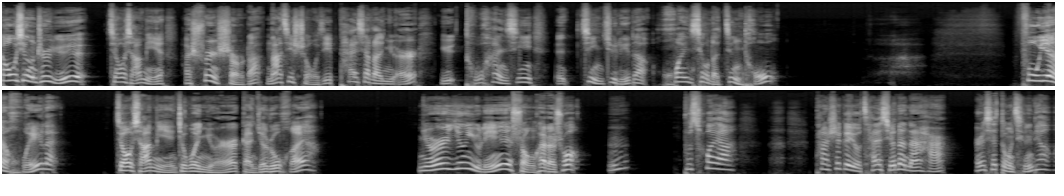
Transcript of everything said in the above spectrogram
高兴之余，焦霞敏还顺手的拿起手机拍下了女儿与涂汉新近距离的欢笑的镜头。赴宴回来，焦霞敏就问女儿感觉如何呀？女儿英雨林爽快的说：“嗯，不错呀。”他是个有才学的男孩，而且懂情调。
